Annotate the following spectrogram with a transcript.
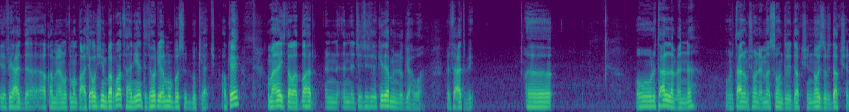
إذا في احد أقل من عمر 18 أول شيء من برا ثانيا tutorial مو بس بمكياج okay؟ ومعليش ترى الظاهر ان إن كذا من القهوة. ارتعت بي. أه ونتعلم عنه. ونتعلم شلون نعمل sound reduction noise reduction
